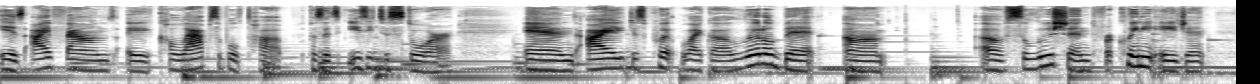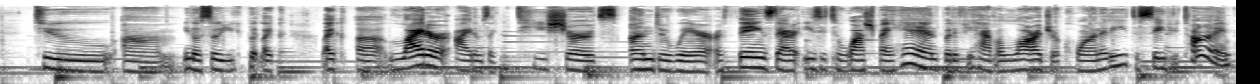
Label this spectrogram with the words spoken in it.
is I found a collapsible tub because it's easy to store and I just put like a little bit um, of solution for cleaning agent to um, you know so you can put like like uh, lighter items like t-shirts underwear or things that are easy to wash by hand but if you have a larger quantity to save you time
